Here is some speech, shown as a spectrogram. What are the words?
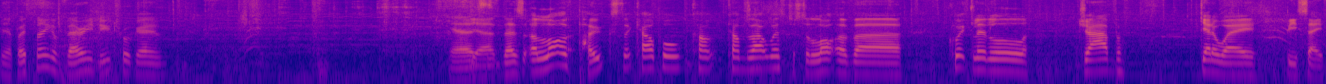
Yeah, both playing a very neutral game. Yeah, Yeah, there's a lot of pokes that Calpol com comes out with. Just a lot of uh, quick little jab, get away, be safe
